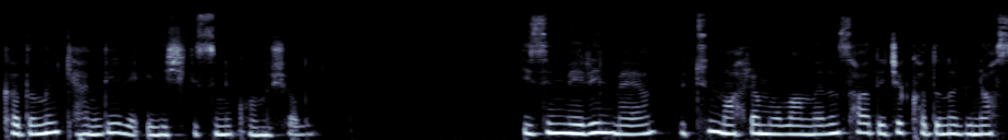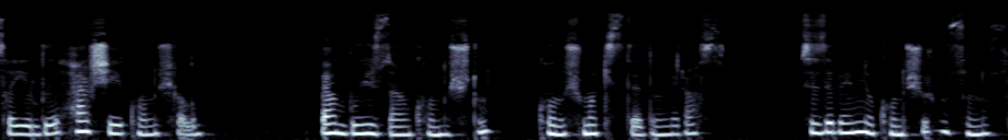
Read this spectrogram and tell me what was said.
Kadının kendiyle ilişkisini konuşalım. İzin verilmeyen, bütün mahrem olanların sadece kadına günah sayıldığı her şeyi konuşalım. Ben bu yüzden konuştum. Konuşmak istedim biraz. Siz de benimle konuşur musunuz?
